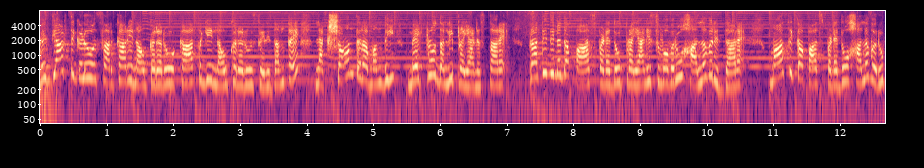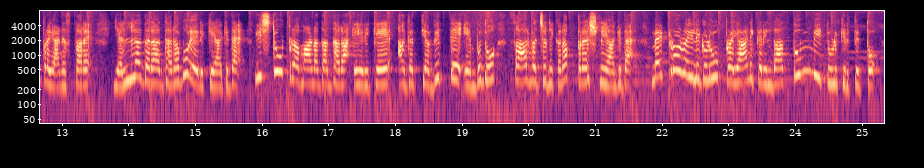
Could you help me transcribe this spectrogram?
ವಿದ್ಯಾರ್ಥಿಗಳು, ಸರ್ಕಾರಿ ನೌಕರರು, ಖಾಸಗಿ ನೌಕರರು ಸೇರಿದಂತೆ ಲಕ್ಷಾಂತರ ಮಂದಿ ಮೆಟ್ರೋದಲ್ಲಿ ಪ್ರಯಾಣಿಸ್ತಾರೆ. ಪ್ರತಿದಿನದ ಪಾಸ್ ಪಡೆದು ಪ್ರಯಾಣಿಸುವವರು ಹಲವರಿದ್ದಾರೆ. ಮಾಸಿಕ ಪಾಸ್ ಪಡೆದು ಹಲವರು ಪ್ರಯಾಣಿಸ್ತಾರೆ. ಎಲ್ಲದರ ದರವೂ ಏರಿಕೆಯಾಗಿದೆ. ಇಷ್ಟು ಪ್ರಮಾಣದ ದರ ಏರಿಕೆ, ಅಗತ್ಯವಿತ್ತೆ ಎಂಬುದು ಸಾರ್ವಜನಿಕರ ಪ್ರಶ್ನೆಯಾಗಿದೆ. ಮೆಟ್ರೋ ರೈಲುಗಳು ಪ್ರಯಾಣಿಕರಿಂದ ತುಂಬಿ ತುಳುಕಿರ್ತಿತ್ತು.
